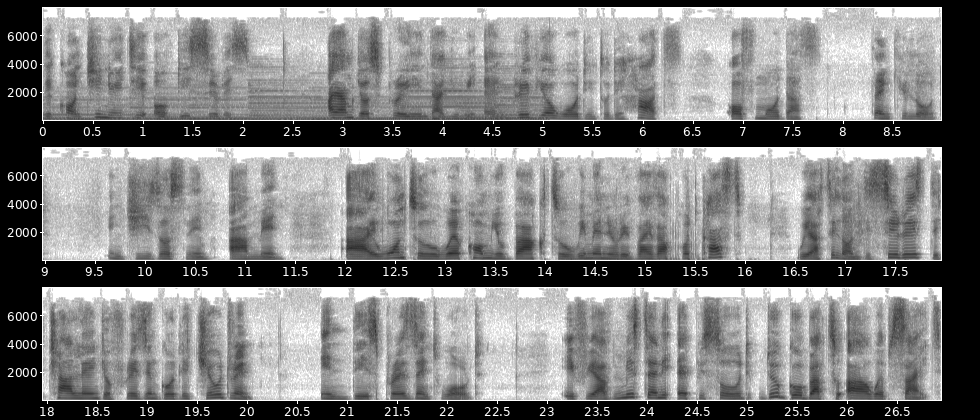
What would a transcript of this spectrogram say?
the continuity of this series. I am just praying that you will engrave your word into the hearts of mothers. Thank you, Lord. In Jesus' name, Amen. I want to welcome you back to Women in Revival podcast. We are still on the series, The Challenge of Raising Godly Children in this present world. If you have missed any episode, do go back to our website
